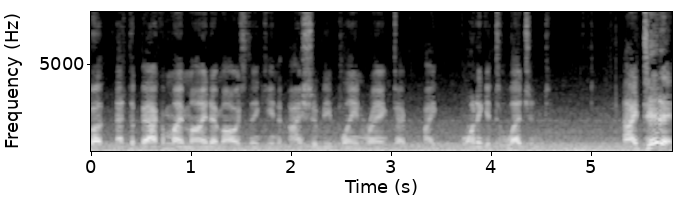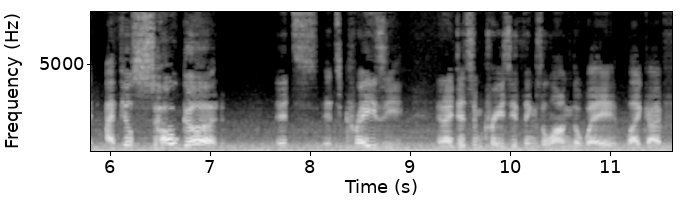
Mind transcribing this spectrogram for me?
But at the back of my mind, I'm always thinking I should be playing ranked. I, I want to get to legend. And I did it. I feel so good. It's it's crazy. And I did some crazy things along the way. Like I've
